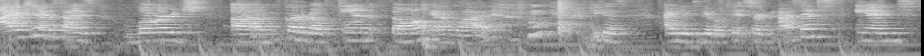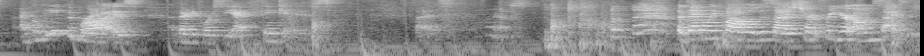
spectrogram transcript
actually have a size large um, garter belt and thong, and I'm glad because I needed to be able to fit certain assets, and I believe the bra is a 34C. I think it is, but who knows? but definitely follow the size chart for your own sizes.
